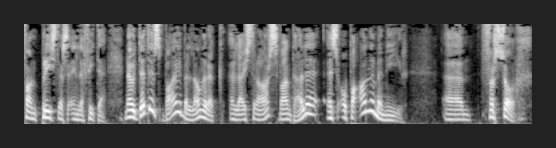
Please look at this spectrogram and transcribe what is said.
van priesters en leviete. Nou dit is baie belangrik, luisteraars, want hulle is op 'n ander manier ehm uh, versorg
